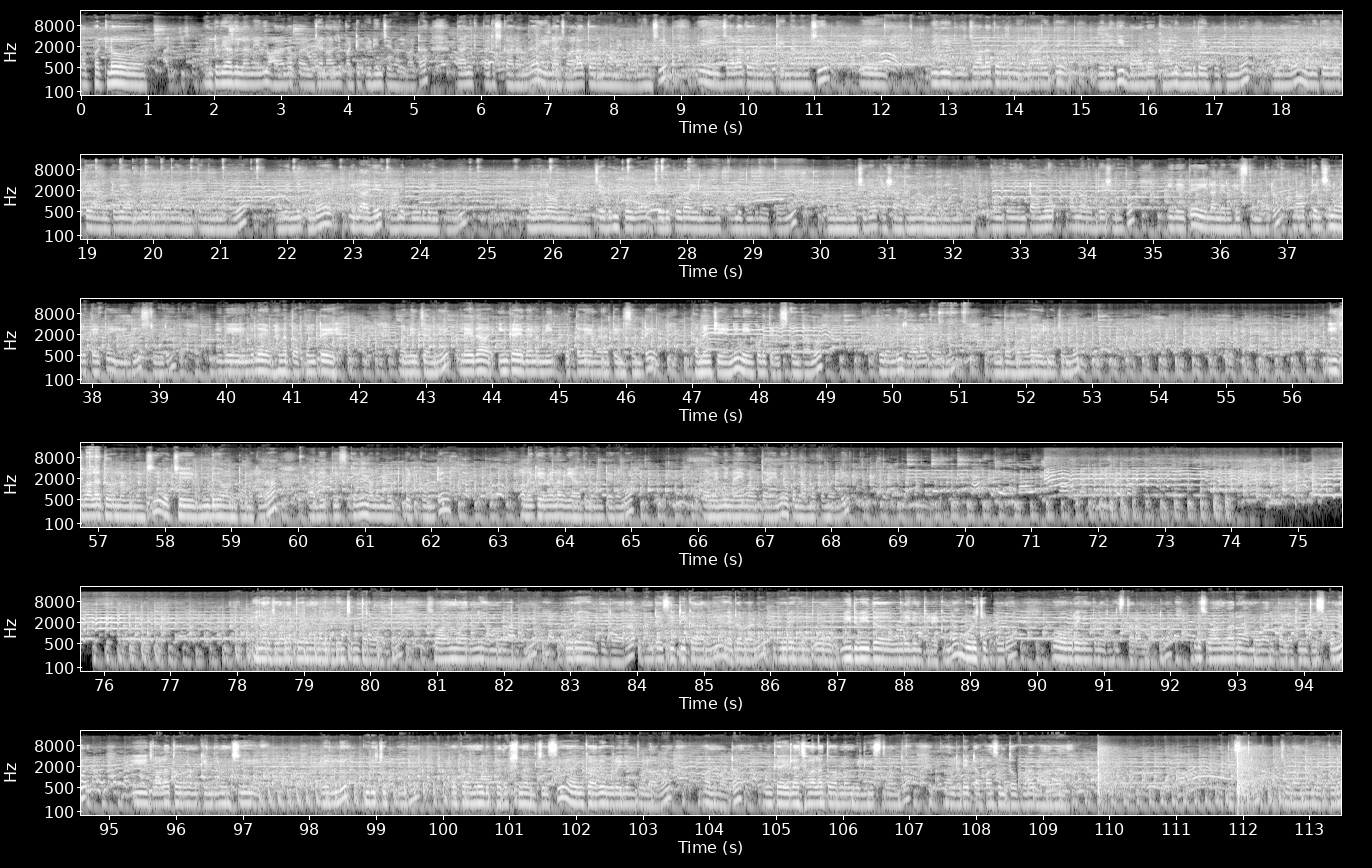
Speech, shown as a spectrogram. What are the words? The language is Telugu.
అప్పట్లో అంటువ్యాధులు అనేవి బాగా ప జనాల్ని పట్టి పీడించేవి అనమాట దానికి పరిష్కారంగా ఇలా జ్వాలాతోరణం అనేది వెలిగించి ఈ జ్వాలాతోరణం కింద నుంచి ఇది జ్వాలాతోరణం ఎలా అయితే వెలిగి బాగా కాలి బూడిదైపోతుందో అలాగా మనకి ఏవైతే అంటువ్యాధులు రోగాలు ఏమైతే ఉన్నాయో అవన్నీ కూడా ఇలాగే కాలి బూడిదైపోయి మనలో ఉన్న చెడుని కూడా చెడు కూడా ఇలాగే కాలి మనం మంచిగా ప్రశాంతంగా ఉండగలం ఉంటూ ఉంటాము అన్న ఉద్దేశంతో ఇదైతే ఇలా నిర్వహిస్తున్నారు. నాకు తెలిసిన వరకైతే అయితే ఇది స్టోరీ ఇది ఇందులో ఏమైనా తప్పుంటే వర్ణించండి లేదా ఇంకా ఏదైనా మీకు కొత్తగా ఏమైనా తెలుసుంటే కమెంట్ చేయండి. నేను కూడా తెలుసుకుంటాను. చూడండి జ్వాలా తోరణం ఎంత బాగా వెలుగుతుందో. ఈ జ్వాలా తోరణం నుంచి వచ్చే బూడిద ఉంటుంది కదా అది తీసుకొని మనం బొట్టు పెట్టుకుంటే మనకి ఏమైనా వ్యాధులు ఉంటే కదా అవన్నీ నయం అవుతాయని ఒక నమ్మకం అండి. ఇలా జ్వాలతోరణం వెలిగించిన తర్వాత స్వామివారిని అమ్మవారిని ఊరేగింపు ద్వారా అంటే సిటీ కదండి హైదరాబాద్ ఊరేగింపు వీధి వీధి ఊరేగింపు లేకుండా గుడి చుట్టూరు ఊరేగింపు నిర్వహిస్తారనమాట ఇప్పుడు స్వామివారి అమ్మవారి పల్లకిని తీసుకొని ఈ జ్వాలతోరణం కింద నుంచి వెళ్ళి గుడి చుట్టూరు ఒక మూడు ప్రదక్షిణాలు చేసి ఇంకా అదే ఊరేగింపు లాగా అనమాట ఇంకా ఇలా జ్వాల తోరణం వెలిగిస్తూ ఉంటే ఆల్రెడీ టపాసులతో కూడా బాగా పెట్టేశారు. చూడండి మీరు కూడా.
